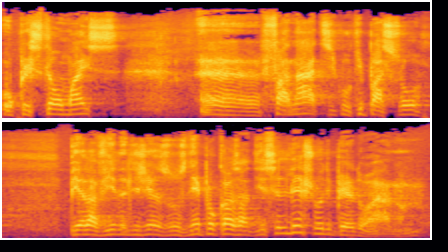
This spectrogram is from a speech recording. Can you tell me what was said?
o cristão mais é, fanático que passou pela vida de Jesus, nem por causa disso ele deixou de perdoar. Não?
